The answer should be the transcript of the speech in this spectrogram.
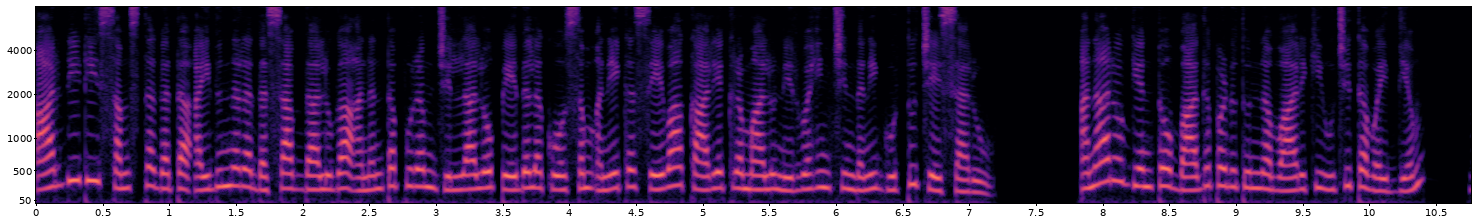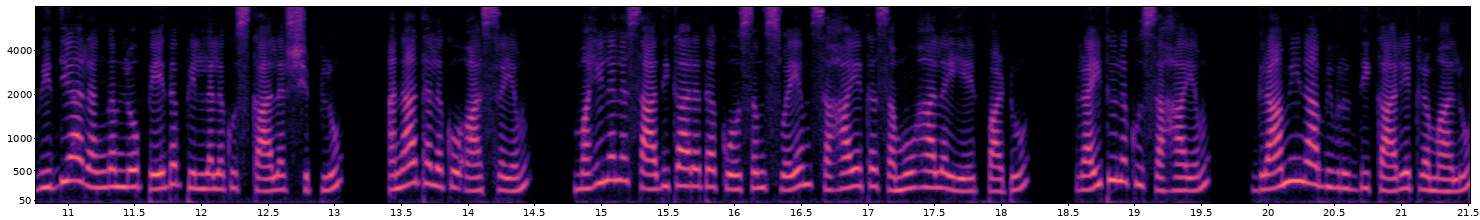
ఆర్డీటీ సంస్థ గత ఐదున్నర దశాబ్దాలుగా అనంతపురం జిల్లాలో పేదల కోసం అనేక సేవా కార్యక్రమాలు నిర్వహించిందని గుర్తు చేశారు. అనారోగ్యంతో బాధపడుతున్న వారికి ఉచిత వైద్యం విద్యా రంగంలో పేద పిల్లలకు స్కాలర్షిప్లు అనాథలకు ఆశ్రయం మహిళల సాధికారత కోసం స్వయం సహాయక సమూహాల ఏర్పాటు రైతులకు సహాయం గ్రామీణాభివృద్ధి కార్యక్రమాలు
